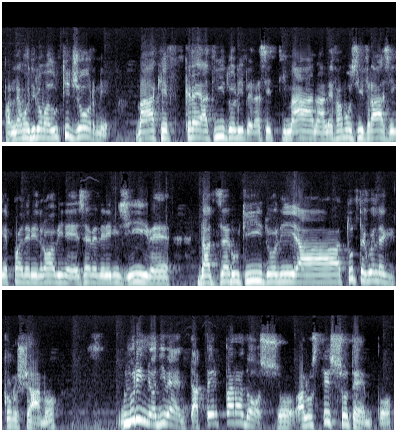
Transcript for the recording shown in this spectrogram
Parliamo di Roma tutti i giorni, ma che crea titoli per una settimana, le famose frasi che poi ti ritrovi nelle serie televisive, da zero titoli a tutte quelle che conosciamo. Mourinho diventa per paradosso allo stesso tempo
